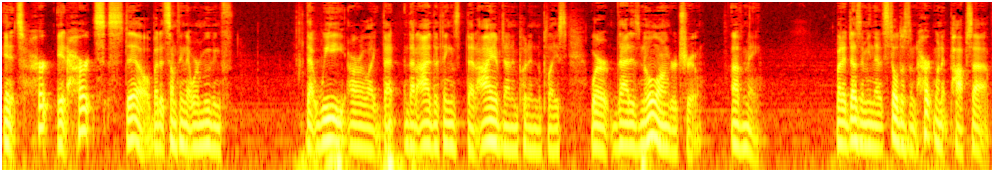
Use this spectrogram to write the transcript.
and it's hurt it hurts still but it's something that we're moving f- that we are like that that I the things that I have done and put into place where that is no longer true of me but it doesn't mean that it still doesn't hurt when it pops up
